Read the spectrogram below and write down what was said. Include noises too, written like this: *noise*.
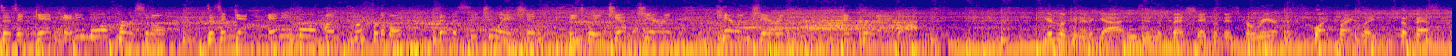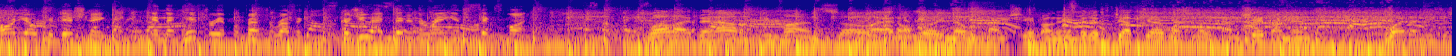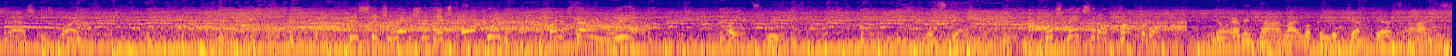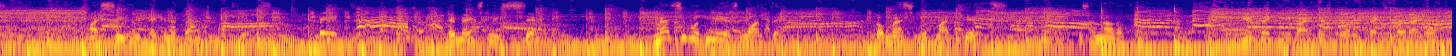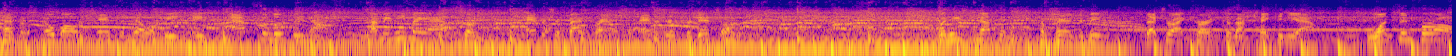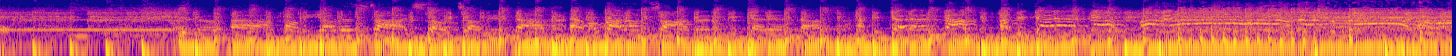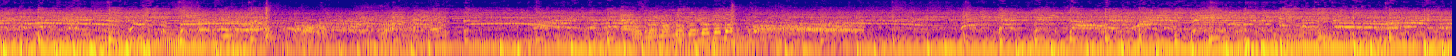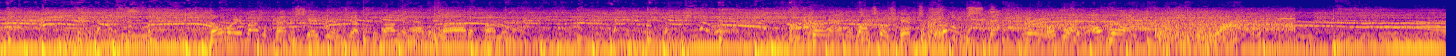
does it get any more personal? Does it get any more uncomfortable than the situation between Jeff Jarrett, Karen Jarrett, and Kurt Angle? You're looking at a guy who's in the best shape of his career. Quite frankly, the best cardio conditioning in the history of professional wrestling. Because you hadn't been in the ring in six months. Well, I've been out a few months, so I don't really know what kind of shape I'm in. But if Jeff Jarrett wants to know what kind of shape I'm in, why don't you just ask his wife? This situation, it's awkward, but it's very real. Oh, it's real. It's them. Which makes it uncomfortable. You know, every time I look into Jeff Jarrett's eyes, I see him taking a gun to my kids. It makes me sick. Messing with me is one thing, but messing with my kids is another thing. You think anybody in this building thinks Kurt Angle has a snowball's chance in hell of beating me? Absolutely not. I mean, he may have some amateur background, some amateur credentials, but he's nothing compared to me. That's right, Kurt, because I'm taking you out once and for all. No, no, no, no. Don't worry about what kind of shape you're in, Jeff, because I'm going to have a lot of fun tonight. Kurt Angle, watch those hips. Boom, snap through. Oh boy, oh boy.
